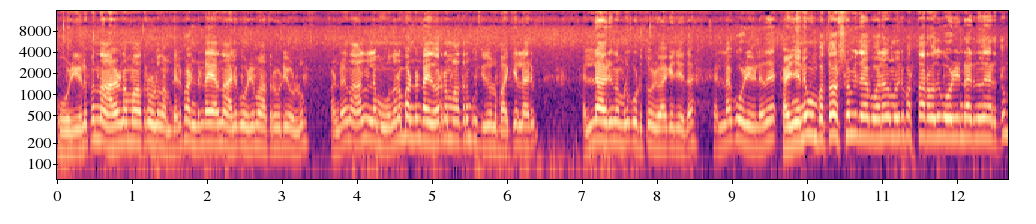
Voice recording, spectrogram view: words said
കോഴികൾ ഇപ്പം നാലെണ്ണം മാത്രമേ ഉള്ളൂ. നമ്മുടെ പണ്ടുണ്ടായ നാല് കോഴി മാത്രമേ ഇവിടെ ഉള്ളൂ. പണ്ട് നാലെണ്ണല്ല മൂന്നെണ്ണം പണ്ടുണ്ടായത് ഒരെണ്ണം മാത്രം പുതിയതുള്ളൂ. ബാക്കി എല്ലാവരും എല്ലാവരും നമ്മൾ കൊടുത്ത് ഒഴിവാക്കി ചെയ്ത എല്ലാ കോഴികളും അത് കഴിഞ്ഞതിന്റെ മുമ്പത്തെ വർഷം ഇതേപോലെ നമ്മളൊരു പത്ത് അറുപത് കോഴി ഉണ്ടായിരുന്ന നേരത്തും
